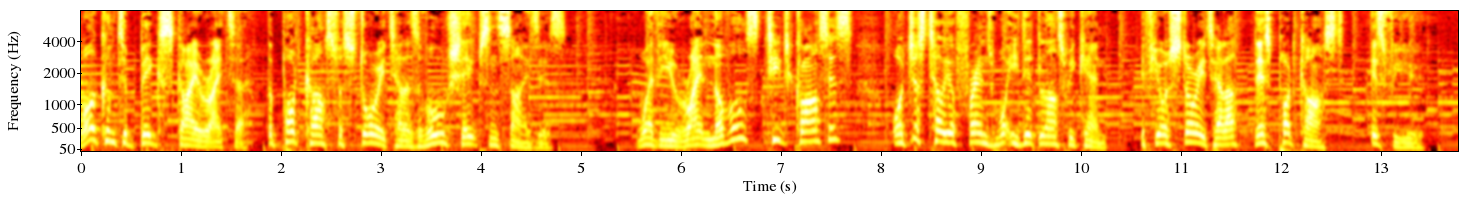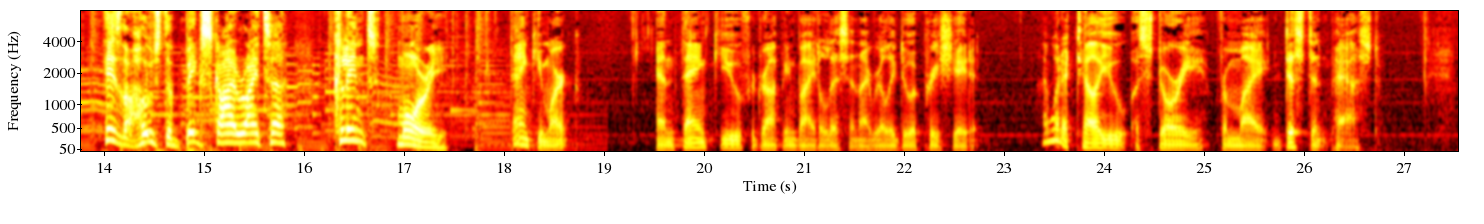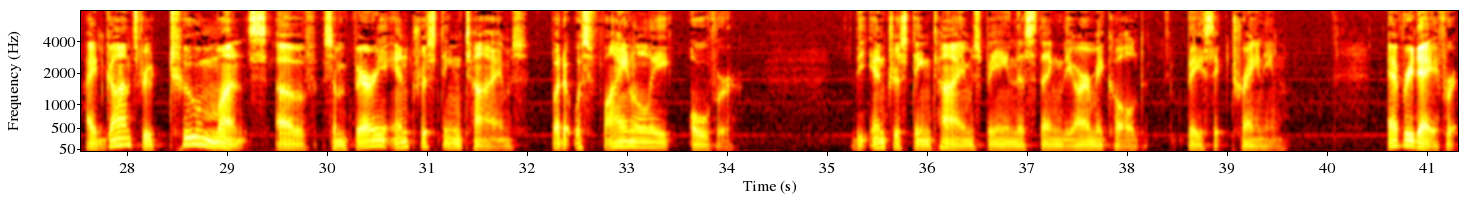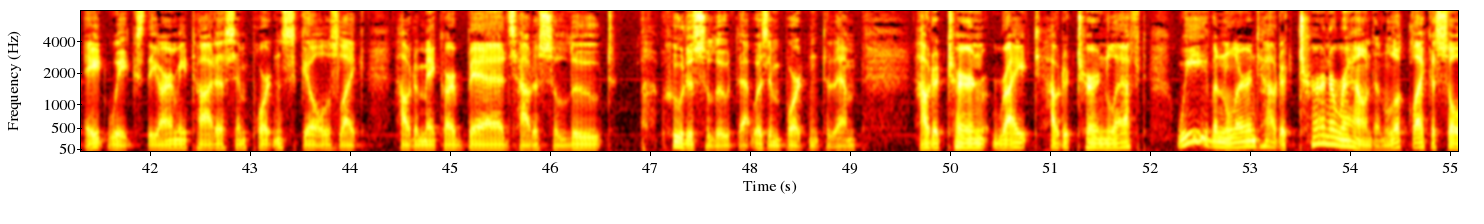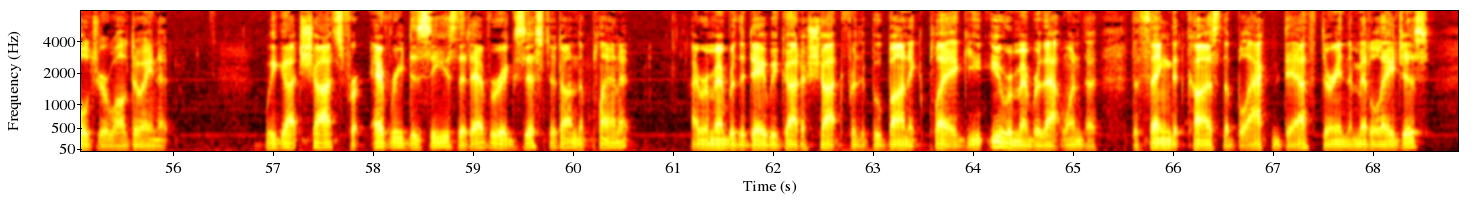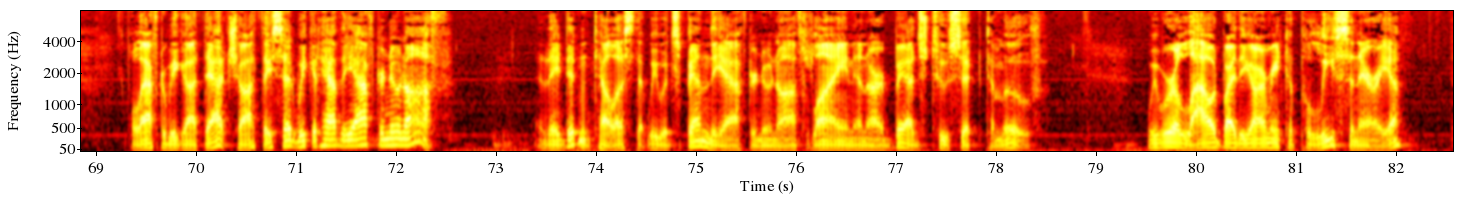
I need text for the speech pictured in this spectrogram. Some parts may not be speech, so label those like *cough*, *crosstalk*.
Welcome to Big Sky Writer, the podcast for storytellers of all shapes and sizes. Whether you write novels, teach classes, or just tell your friends what you did last weekend, if you're a storyteller, this podcast is for you. Here's the host of Big Sky Writer, Clint Morey. Thank you, Mark. And thank you for dropping by to listen. I really do appreciate it. I want to tell you a story from my distant past. I had gone through two months of some very interesting times, but it was finally over. The interesting times being this thing the Army called basic training. Every day for eight weeks, the Army taught us important skills like how to make our beds, how to salute, *laughs* who to salute, that was important to them, how to turn right, how to turn left. We even learned how to turn around and look like a soldier while doing it. We got shots for every disease that ever existed on the planet. I remember the day we got a shot for the bubonic plague. You, you remember that one, the, the thing that caused the Black Death during the Middle Ages? Well, after we got that shot, they said we could have the afternoon off. They didn't tell us that we would spend the afternoon off lying in our beds too sick to move. We were allowed by the Army to police an area.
